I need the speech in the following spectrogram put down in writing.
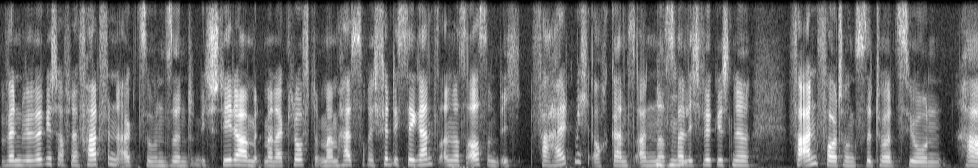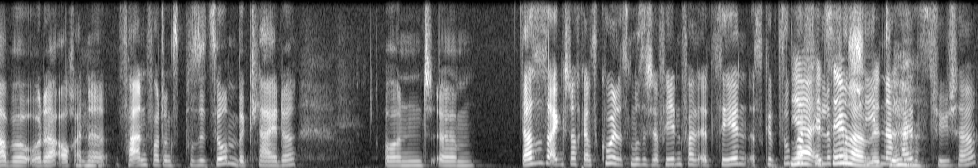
wenn wir wirklich auf einer Pfadfinderaktion sind und ich stehe da mit meiner Kluft und meinem Halstuch, ich finde, ich sehe ganz anders aus und ich verhalte mich auch ganz anders, mhm. weil ich wirklich eine Verantwortungssituation habe oder auch eine mhm. Verantwortungsposition bekleide. Und ähm, das ist eigentlich noch ganz cool, das muss ich auf jeden Fall erzählen. Es gibt super ja, viele verschiedene Halstücher.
